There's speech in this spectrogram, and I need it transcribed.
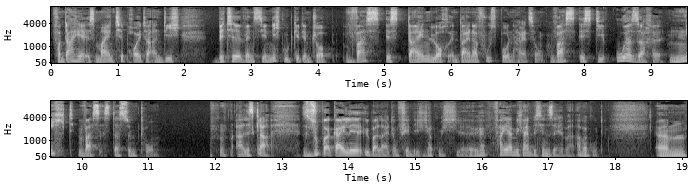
Von daher ist mein Tipp heute an dich. Bitte, wenn es dir nicht gut geht im Job, was ist dein Loch in deiner Fußbodenheizung? Was ist die Ursache? Nicht, was ist das Symptom? Alles klar. Super geile Überleitung, finde ich. Ich mich, äh, feiere mich ein bisschen selber, aber gut. Ähm,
